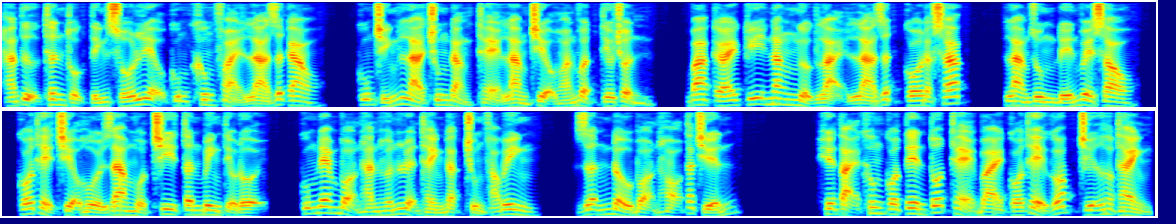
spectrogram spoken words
hắn tự thân thuộc tính số liệu cũng không phải là rất cao, cũng chính là trung đẳng thẻ làm triệu hoán vật tiêu chuẩn, ba cái kỹ năng ngược lại là rất có đặc sắc, làm dùng đến về sau, có thể triệu hồi ra một chi tân binh tiểu đội, cũng đem bọn hắn huấn luyện thành đặc trùng pháo binh, dẫn đầu bọn họ tác chiến. Hiện tại không có tên tốt thẻ bài có thể góp chữ hợp thành,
